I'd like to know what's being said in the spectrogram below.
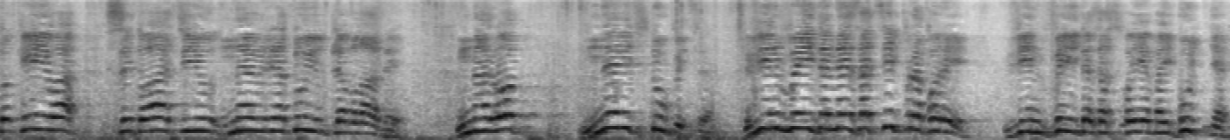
до Києва ситуацію не врятують для влади. Народ не відступиться. Він вийде не за ці прапори, він вийде за своє майбутнє,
